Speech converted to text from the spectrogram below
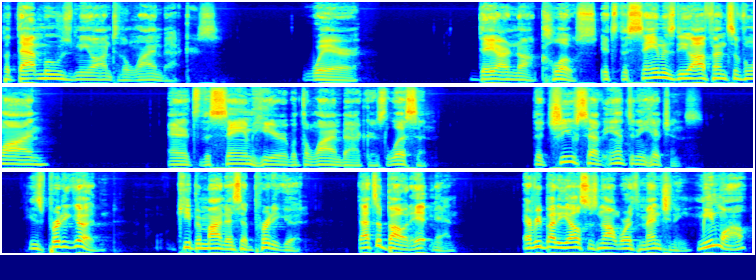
But that moves me on to the linebackers, where they are not close. It's the same as the offensive line, and it's the same here with the linebackers. Listen, the Chiefs have Anthony Hitchens. He's pretty good. Keep in mind, I said pretty good. That's about it, man. Everybody else is not worth mentioning. Meanwhile,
